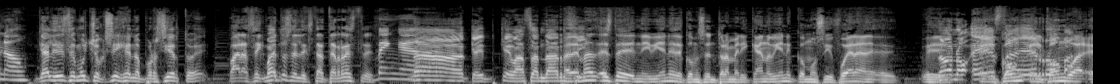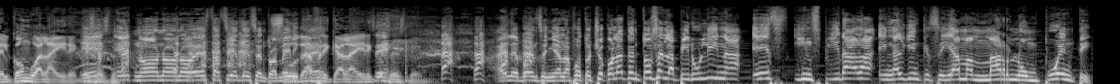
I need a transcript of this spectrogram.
2.0. ya le dice mucho oxígeno, por cierto, ¿eh? Para segmentos del extraterrestre. Venga. No, que, que vas a andar. Además, este ni viene de como centroamericano, viene como si fuera eh, eh, No, no, el, Con- es el Congo, el Congo al aire. ¿Qué Eh, es esto? eh, no, no, no, esta sí es de Centroamérica. Sudáfrica eh. al aire, ¿qué Sí. es esto? Ahí les voy a enseñar la foto. Chocolate, entonces la pirulina es inspirada en alguien que se llama Marlon Puente,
